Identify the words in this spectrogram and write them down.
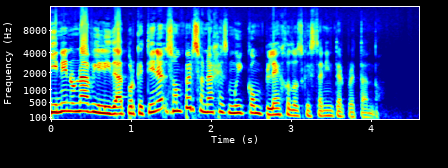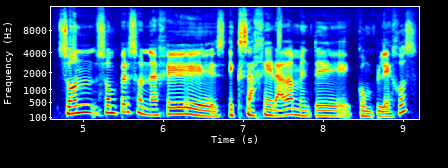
tienen una habilidad, porque tienen, son personajes muy complejos los que están interpretando. Son, son personajes exageradamente complejos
